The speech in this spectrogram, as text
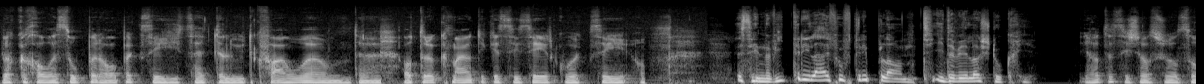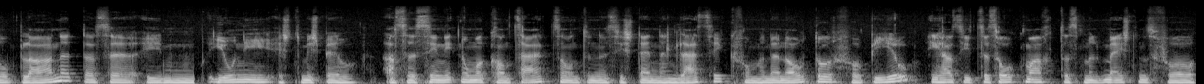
wirklich auch ein super Abend gewesen. Es hat den Leuten gefallen und äh, auch die Rückmeldungen waren sehr gut gewesen. Es sind noch weitere Live-Auftritte geplant in der Villa Stucki. Ja, das ist auch schon so geplant, dass äh, im Juni ist zum Beispiel also es sind nicht nur Konzerte, sondern es ist dann eine Lesung von einem Autor von Bio. Ich habe es jetzt so gemacht, dass wir meistens von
